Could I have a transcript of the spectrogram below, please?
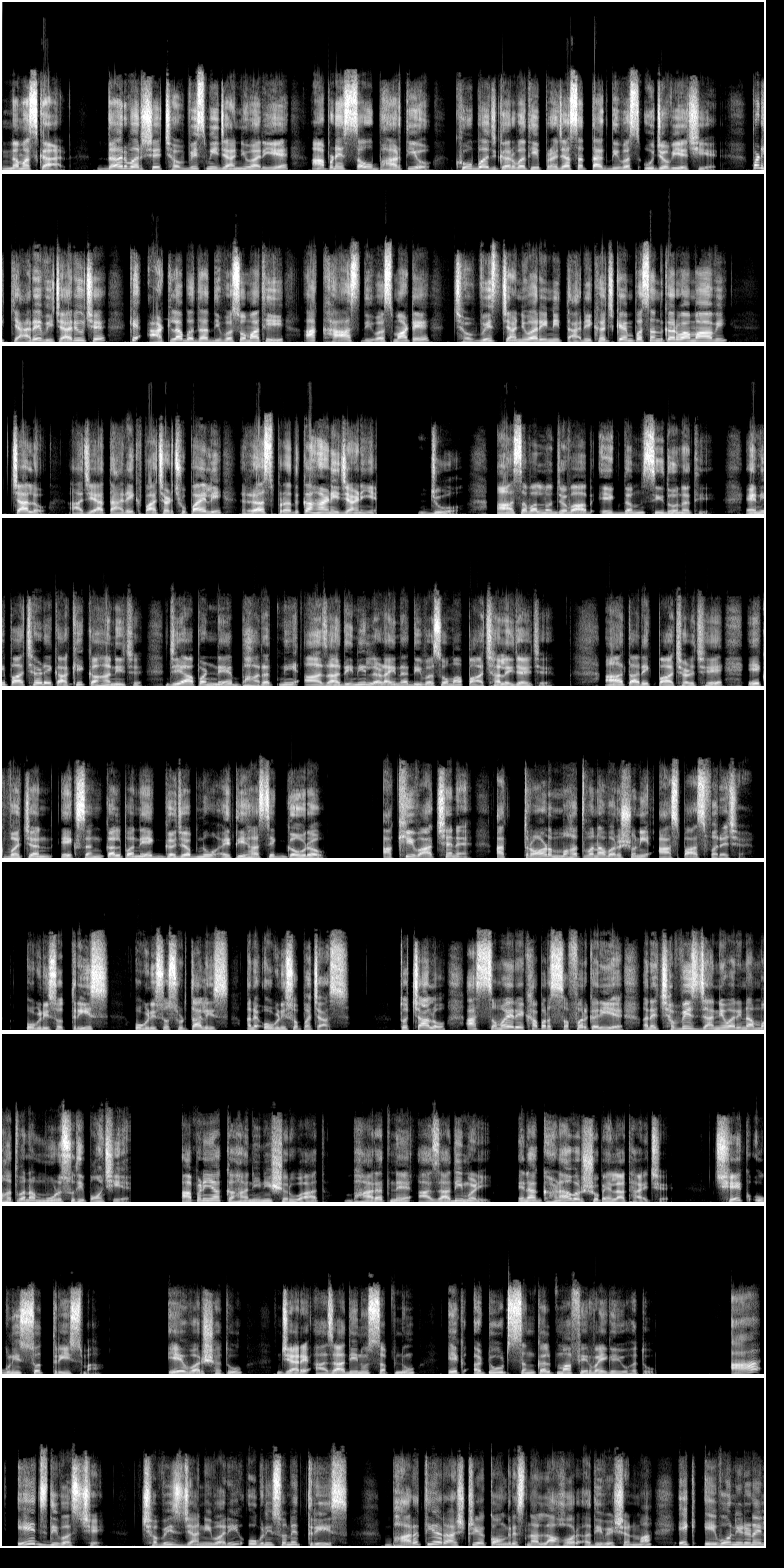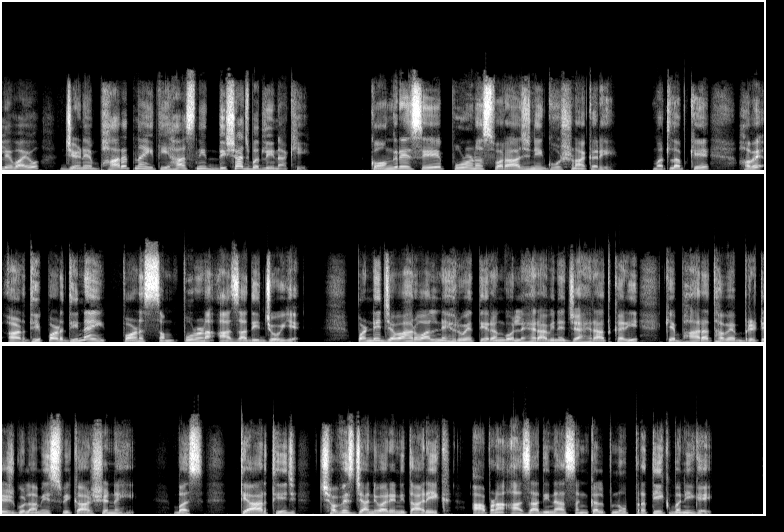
નમસ્કાર. દર વર્ષે છવ્વીસમી જાન્યુઆરીએ આપણે સૌ ભારતીયો ખૂબ જ ગર્વથી પ્રજાસત્તાક દિવસ ઉજવીએ છીએ. પણ ક્યારે વિચાર્યું છે કે આટલા બધા દિવસોમાંથી આ ખાસ દિવસ માટે છવ્વીસ જાન્યુઆરીની તારીખ જ કેમ પસંદ કરવામાં આવી? ચાલો, આજે આ તારીખ પાછળ છુપાયેલી રસપ્રદ કહાણી જાણીએ. જુઓ, આ સવાલનો જવાબ એકદમ સીધો નથી. એની પાછળ એક આખી કહાની છે, જે આપણને ભારતની આઝાદીની લડાઈના દિવસોમાં પાછા લઈ જાય છે. આ તારીખ પાછળ છે એક વચન, એક સંકલ્પ અને એક ગજબનું ઐતિહાસિક ગૌરવ. આખી વાત છે ને, આ ત્રણ મહત્વના વર્ષોની આસપાસ ફરે છે. ઓગણીસો ત્રીસ, ઓગણીસો સુડતાલીસ અને ઓગણીસો પચાસ. તો ચાલો, આ સમયરેખા પર સફર કરીએ અને છવ્વીસ જાન્યુઆરીના મહત્વના મૂળ સુધી પહોંચીએ. આપણી આ કહાનીની શરૂઆત ભારતને આઝાદી મળી, એના ઘણા વર્ષો પહેલાં થાય છે. છેક ઓગણીસો ત્રીસમાં. એ વર્ષ હતું જ્યારે આઝાદીનું સપનું એક અટૂટ સંકલ્પમાં ફેરવાઈ ગયું હતું. આ એ જ દિવસ છે, છવ્વીસ જાન્યુઆરી ઓગણીસો ત્રીસ, ભારતીય રાષ્ટ્રીય કોંગ્રેસના લાહોર અધિવેશનમાં એક એવો નિર્ણય લેવાયો જેણે ભારતના ઇતિહાસની દિશા જ બદલી નાખી. કોંગ્રેસે પૂર્ણ સ્વરાજની ઘોષણા કરી, મતલબ કે હવે અડધી પડધી નહીં, પણ સંપૂર્ણ આઝાદી જોઈએ. પંડિત જવાહરલાલ નહેરુએ તિરંગો લહેરાવીને જાહેરાત કરી કે ભારત હવે બ્રિટિશ ગુલામી સ્વીકારશે નહીં. બસ ત્યારથી જ છવ્વીસ જાન્યુઆરીની તારીખ આપણા આઝાદીના સંકલ્પનું પ્રતીક બની ગઈ.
